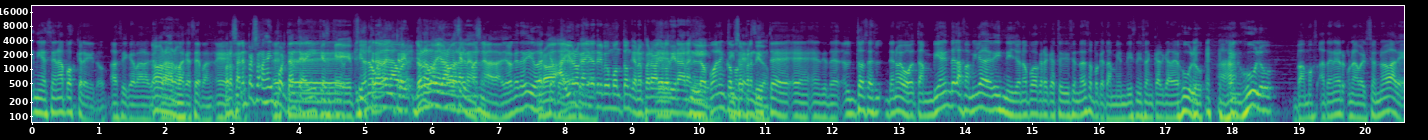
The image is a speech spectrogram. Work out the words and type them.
ni, ni escena post crédito. Así que para, No, para, no, no. para que sepan. Eh, Pero salen personajes importantes ahí que- que yo no voy a filtraron elaborar, entre- yo No, no no, voy a yo no voy a elaborar hacer más nada. Yo lo que te digo Pero es que hay uno que a mí me ¿entiendes? tripe un montón que no esperaba que lo Eh, tiraran. y Lo ponen como que existe. eh. Entonces, de nuevo, también de la familia de Disney, yo no puedo creer que estoy diciendo eso porque también Disney se encarga de Hulu. en Hulu vamos a tener una versión nueva de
